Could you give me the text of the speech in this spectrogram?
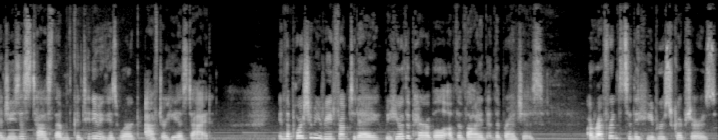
and Jesus tasks them with continuing his work after he has died. In the portion we read from today, we hear the parable of the vine and the branches. A reference to the Hebrew scriptures,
